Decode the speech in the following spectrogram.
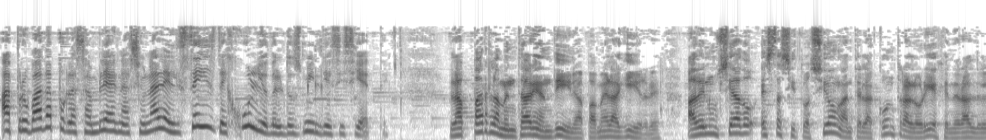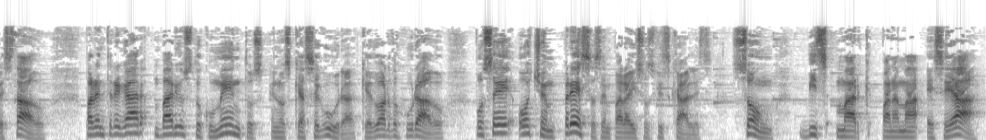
aprobada por la Asamblea Nacional el 6 de julio del 2017. La parlamentaria andina Pamela Aguirre ha denunciado esta situación ante la Contraloría General del Estado para entregar varios documentos en los que asegura que Eduardo Jurado posee ocho empresas en paraísos fiscales. Son Bismarck Panamá SA,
